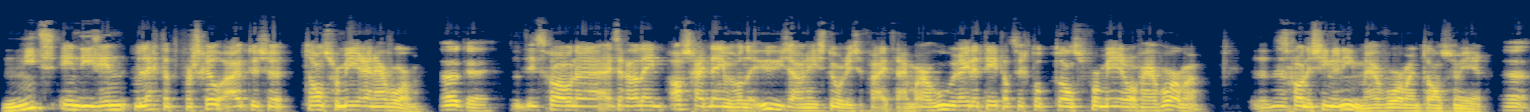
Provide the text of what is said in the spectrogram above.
Niets in die zin legt het verschil uit tussen transformeren en hervormen. Oké. Dat is gewoon, uh, hij zegt alleen afscheid nemen van de EU zou een historische feit zijn. Maar hoe relateert dat zich tot transformeren of hervormen? Dat is gewoon een synoniem, hervormen en transformeren. Ja.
